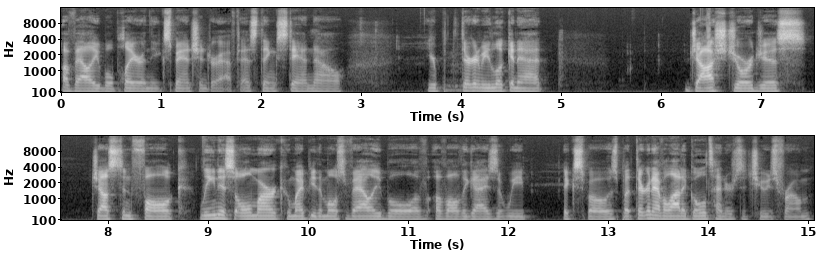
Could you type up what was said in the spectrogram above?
a valuable player in the expansion draft as things stand now. You're they're going to be looking at Josh Gorges, Justin Falk, Linus Ullmark, who might be the most valuable of, of all the guys that we expose, but they're going to have a lot of goaltenders to choose from.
